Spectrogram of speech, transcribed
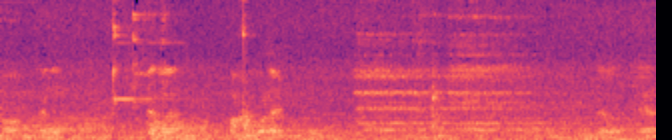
đó cái này cái này bán qua này cái này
